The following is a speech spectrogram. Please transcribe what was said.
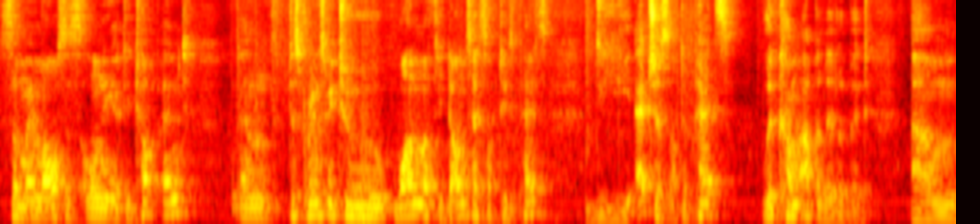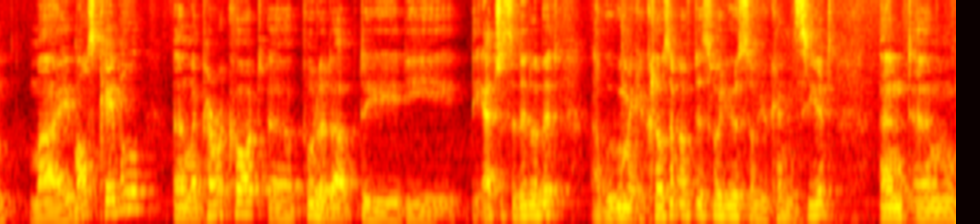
so my mouse is only at the top end. And this brings me to one of the downsides of these pads. The edges of the pads will come up a little bit um, my mouse cable, uh, my paracord, uh, put it up the, the, the edges a little bit. Uh, we will make a close-up of this for you so you can see it. And um,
